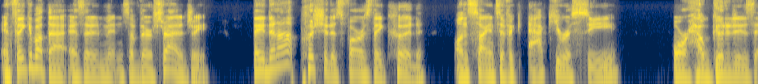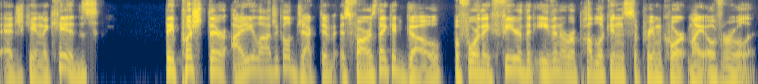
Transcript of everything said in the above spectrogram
And think about that as an admittance of their strategy. They did not push it as far as they could on scientific accuracy or how good it is at educating the kids. They pushed their ideological objective as far as they could go before they fear that even a Republican Supreme Court might overrule it.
